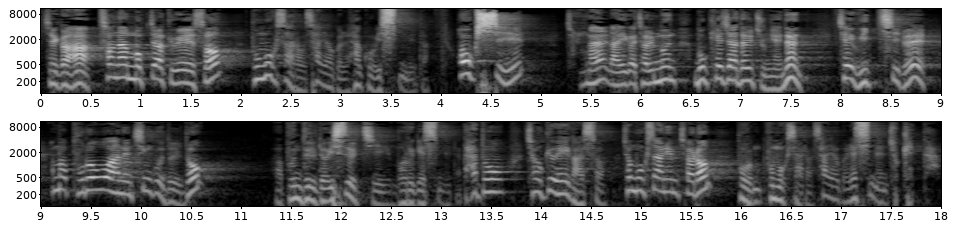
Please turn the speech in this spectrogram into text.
제가 선한목자 교회에서 부목사로 사역을 하고 있습니다. 혹시 정말 나이가 젊은 목회자들 중에는 제 위치를 아마 부러워하는 친구들도 어, 분들도 있을지 모르겠습니다. 나도 저 교회에 가서 저 목사님처럼 부목사로 사역을 했으면 좋겠다.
